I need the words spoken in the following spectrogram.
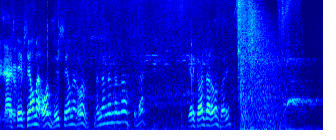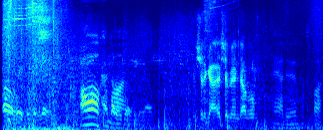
you Nice, go. Dave, stay on that orb, dude, stay on that orb. No, no, no, no, no, get back. You gotta guard that orb, buddy. Oh, wait, it's over there. Oh, come thought it was on. I should have got it. Should have been double. Yeah, dude, that's fucked.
